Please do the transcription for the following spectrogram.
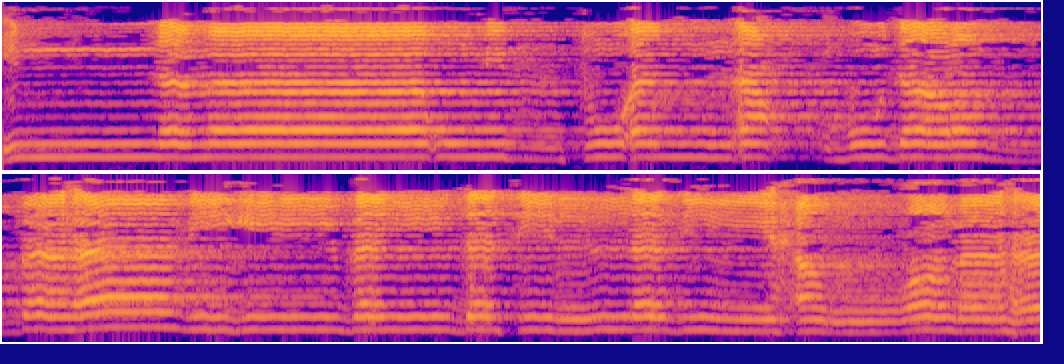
إِنَّمَا الَّذِي حَرَّمَهَا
